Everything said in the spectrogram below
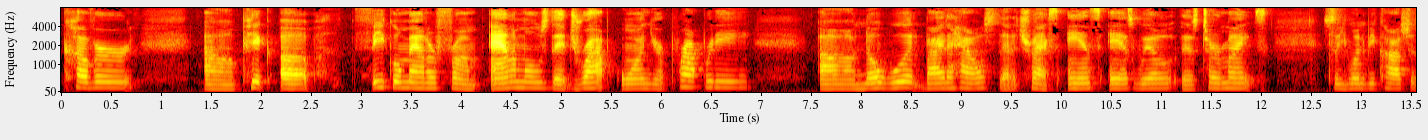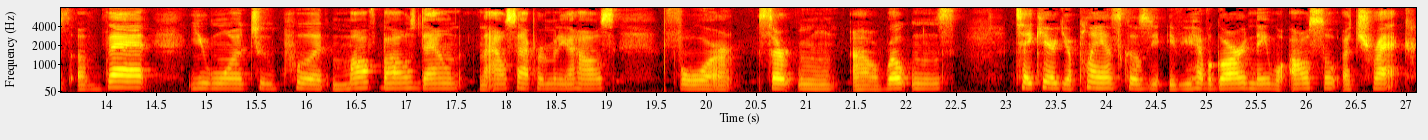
covered. Uh, pick up fecal matter from animals that drop on your property. Uh, no wood by the house that attracts ants as well as termites. So you want to be cautious of that. You want to put mothballs down the outside perimeter of your house for certain uh, rodents. Take care of your plants because if you have a garden, they will also attract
